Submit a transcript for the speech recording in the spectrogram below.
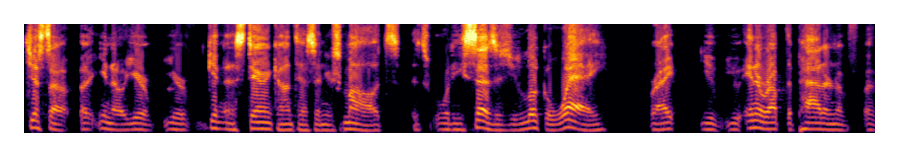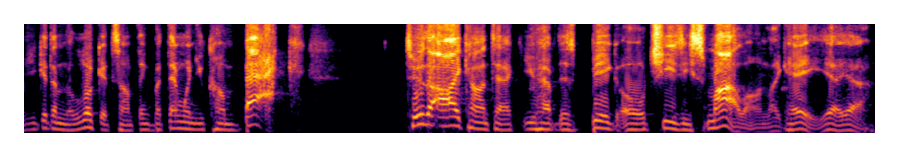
just a, a, you know you're you're getting a staring contest and you smile it's it's what he says is you look away right? You you interrupt the pattern of, of you get them to look at something, but then when you come back to the eye contact, you have this big old cheesy smile on, like, hey, yeah, yeah.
